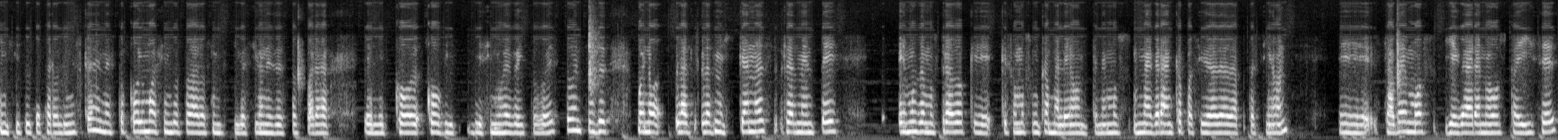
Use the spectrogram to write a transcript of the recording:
Instituto Karolinska en Estocolmo haciendo todas las investigaciones estas para el COVID-19 y todo esto. Entonces, bueno, las, las mexicanas realmente hemos demostrado que, que somos un camaleón, tenemos una gran capacidad de adaptación eh, sabemos llegar a nuevos países,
